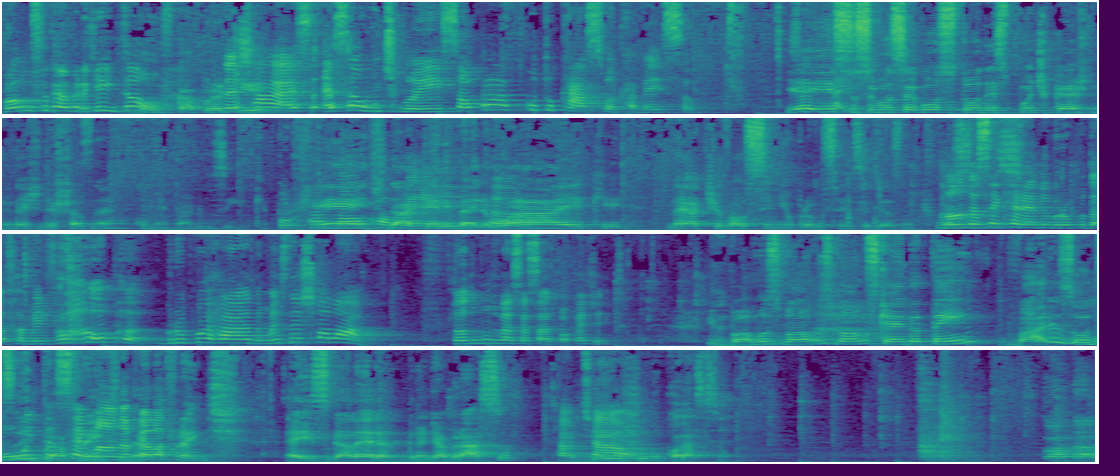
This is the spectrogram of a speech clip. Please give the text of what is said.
Vamos ficar por aqui então? Vamos ficar por aqui. Deixar essa, essa última aí só pra cutucar a sua cabeça. E é isso, se você gostou desse podcast, não deixe de deixar né, um comentáriozinho aqui pra Por favor, gente, dar comenta. aquele velho like, né, ativar o sininho pra você receber as notificações. Manda você querer no grupo da família e fala, opa, grupo errado, mas deixa lá. Todo mundo vai acessar de qualquer jeito. E vamos, vamos, vamos, que ainda tem vários outros aí Muita pra frente, semana né? pela frente. É isso, galera. Grande abraço. Tchau, tchau. Beijo no coração. Corta.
